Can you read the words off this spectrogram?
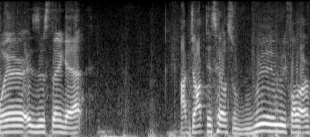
Where is this thing at? I dropped his health really far.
